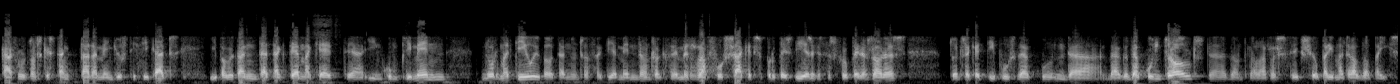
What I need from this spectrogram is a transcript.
casos doncs, que estan clarament justificats i per tant detectem aquest eh, incompliment normatiu i per tant doncs, efectivament doncs, el que farem és reforçar aquests propers dies, aquestes properes hores, tots aquest tipus de, de, de, de controls de, doncs, de la restricció perimetral del país.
